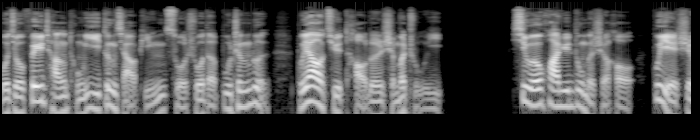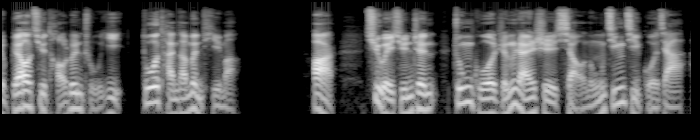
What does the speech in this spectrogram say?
我就非常同意邓小平所说的“不争论，不要去讨论什么主义”。新文化运动的时候，不也是不要去讨论主义，多谈谈问题吗？二，去伪寻真，中国仍然是小农经济国家。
